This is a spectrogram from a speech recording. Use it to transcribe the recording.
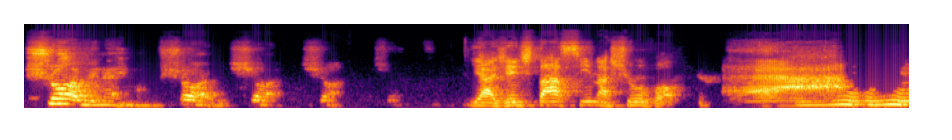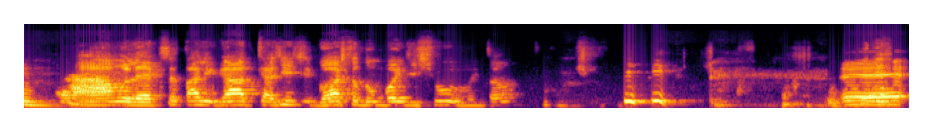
chove, né, irmão? Chove, chove, chove. E a gente tá assim na chuva, ó. Ah, ah, moleque, você tá ligado que a gente gosta de um banho de chuva, então. É,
